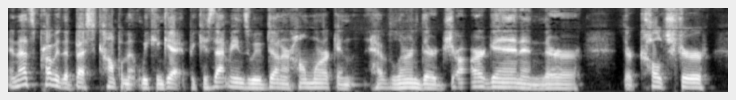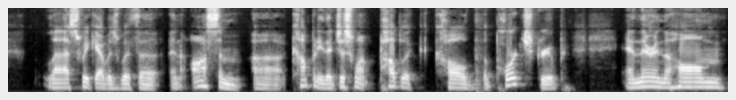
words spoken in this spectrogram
And that's probably the best compliment we can get because that means we've done our homework and have learned their jargon and their their culture. Last week I was with a, an awesome uh, company that just went public called the Porch Group, and they're in the home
